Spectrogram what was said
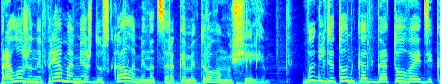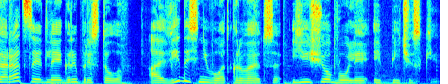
проложенный прямо между скалами над 40-метровым ущельем. Выглядит он как готовая декорация для «Игры престолов», а виды с него открываются еще более эпические.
